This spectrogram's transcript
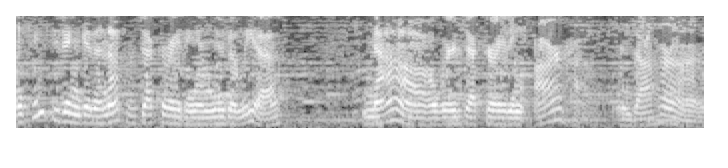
in case you didn't get enough of decorating in Nudalia, now we're decorating our house in Dhahran.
